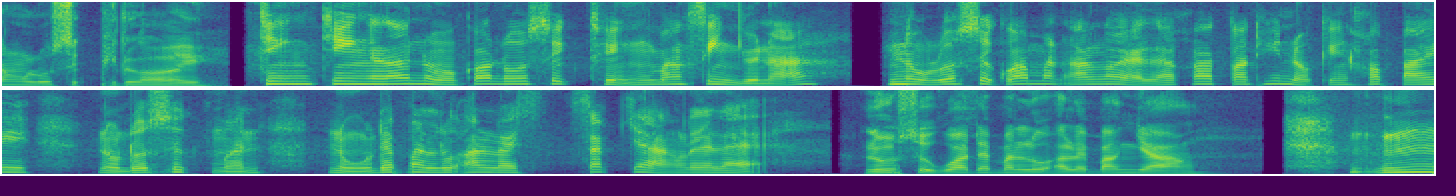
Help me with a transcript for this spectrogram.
ต้องรู้สึกผิดเลย จริงๆ แล้วหนูก็รู้สึกถึงบางสิ่งอยู่นะ หนูรู้สึกว่ามันอร่อยแล้วก็ตอนที่หนูกินเข้าไป หนูรู้สึกเหมือน หนูได้บรรลุอะไรสักอย่างเลยแหละ รู้สึกว่าได้บรรลุอะไรบางอย่าง อืม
